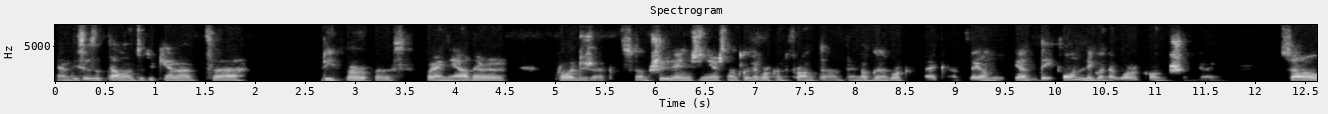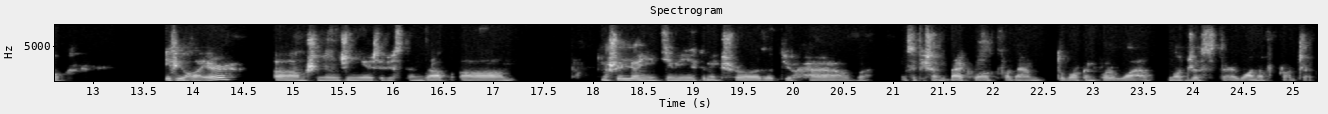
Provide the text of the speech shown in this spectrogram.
and this is a talent that you cannot uh, repurpose for any other project. So machine learning engineers are not going to work on front end, they're not going to work on back end. They only, yeah, they only going to work on machine learning. So if you hire uh, machine engineers, if you stand up um, machine learning team, you need to make sure that you have sufficient backlog for them to work on for a while, not just a one-off project.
